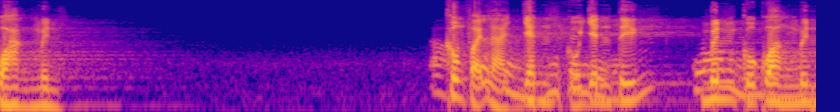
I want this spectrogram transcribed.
quang minh. Không phải là danh của danh tiếng, minh của quang minh.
